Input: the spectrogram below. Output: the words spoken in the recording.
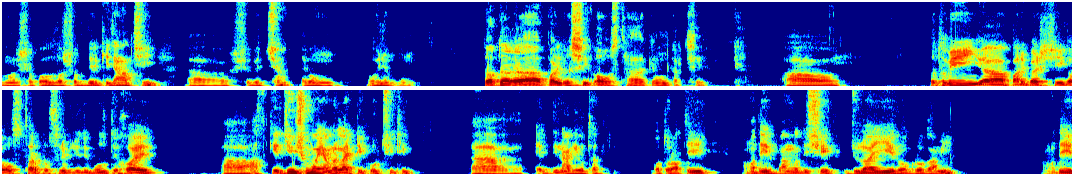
আমার সকল দর্শকদেরকে জানাচ্ছি শুভেচ্ছা এবং অভিনন্দন। তো আপনার পারিপার্শ্বিক অবস্থা কেমন কাটছে? প্রথমেই পারিপার্শ্বিক অবস্থার প্রশ্নে যদি বলতে হয় আজকে যে সময় আমরা লাইভটি করছি ঠিক একদিন আগে অর্থাৎ গত রাতে আমাদের বাংলাদেশের জুলাইয়ের অগ্রগামী আমাদের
